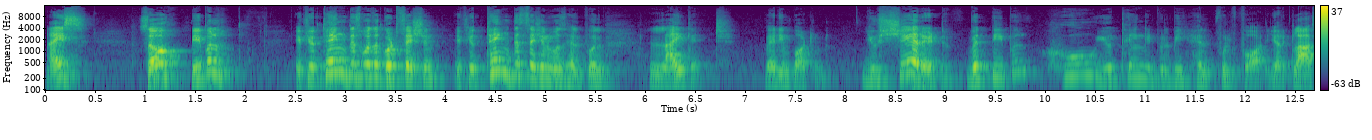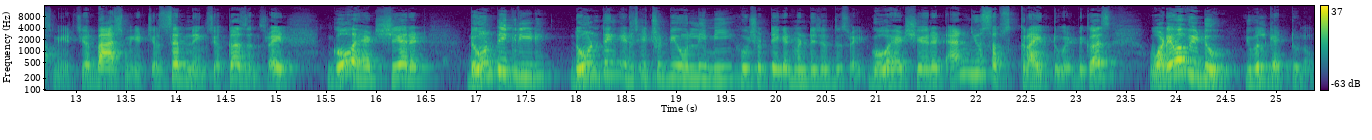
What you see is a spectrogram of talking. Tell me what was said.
Nice. So people if you think this was a good session if you think this session was helpful like it. Very important. You share it with people who you think it will be helpful for. Your classmates your batchmates your siblings your cousins right? Go ahead share it. Don't be greedy don't think it, it should be only me who should take advantage of this right? Go ahead share it and you subscribe to it because whatever we do you will get to know.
